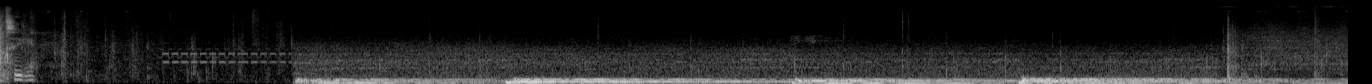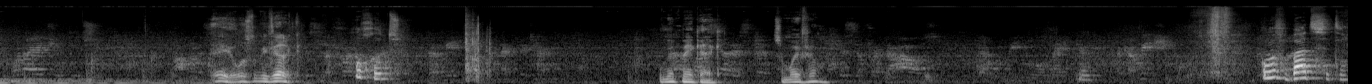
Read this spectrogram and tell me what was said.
Siggy. Hé, hey, hoe was het op je werk? Heel goed. Kom ik meekijken. Het is een mooie film. Kom even buiten zitten.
